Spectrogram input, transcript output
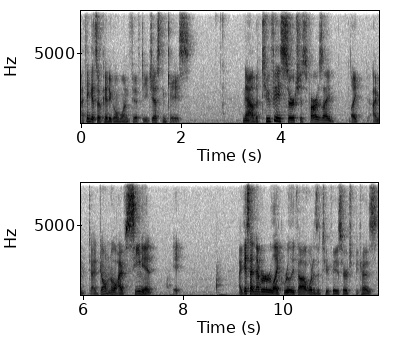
I think it's okay to go 150 just in case. Now, the two-phase search, as far as I like, I'm I don't know. I've seen it. It. I guess I never like really thought what is a two-phase search because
